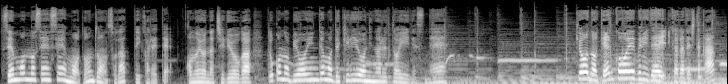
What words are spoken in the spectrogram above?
専門の先生もどんどん育っていかれて、このような治療がどこの病院でもできるようになるといいですね。今日の健康エブリデイいかがでしたか？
